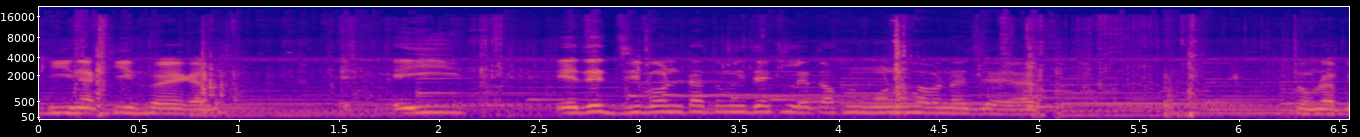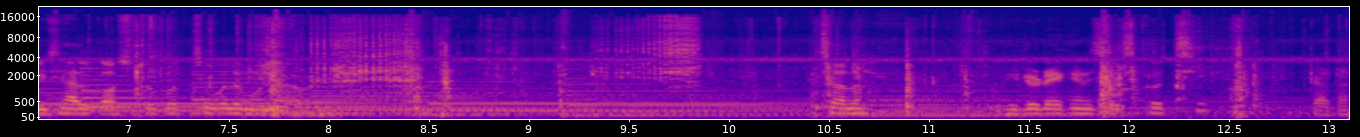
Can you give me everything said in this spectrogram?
কি না কি হয়ে গেল। এই এদের জীবনটা তুমি দেখলে তখন মনে হবে না যে আর তোমরা বিশাল কষ্ট করছ বলে মনে হবে। চলো ভিডিওটা এখানে শেষ করছি। টাটা।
